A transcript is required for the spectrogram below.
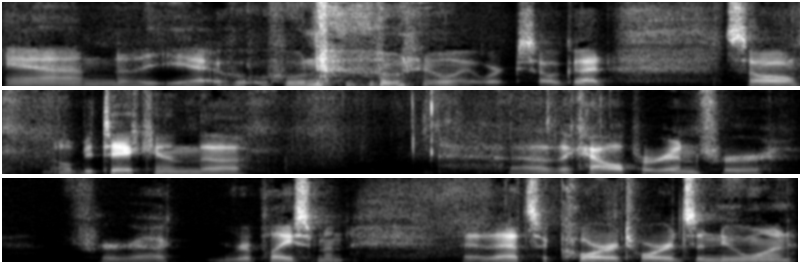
And yeah, who, who knew, who knew it worked so good? So I'll be taking the uh, the caliper in for for uh, replacement. That's a core towards a new one.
